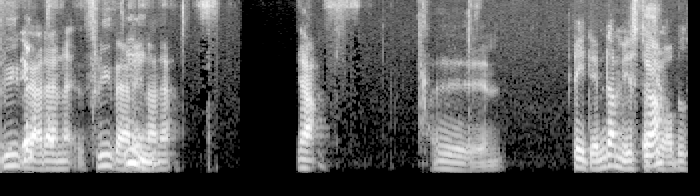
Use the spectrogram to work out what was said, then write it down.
flyværterne, flyværterne. Ja. Øh, det er dem, der mister Ja. jobbet.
